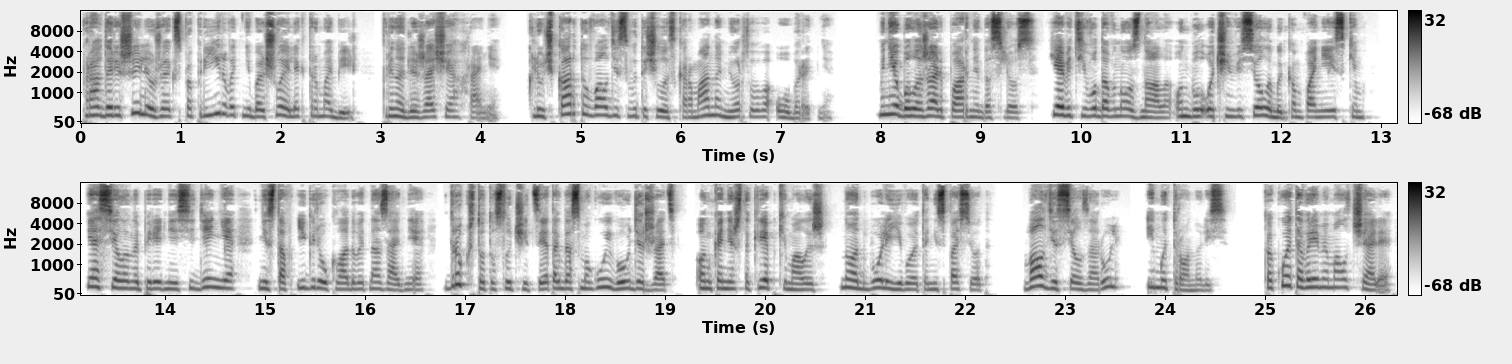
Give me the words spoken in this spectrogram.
Правда, решили уже экспроприировать небольшой электромобиль, принадлежащий охране. Ключ-карту Валдис вытащил из кармана мертвого оборотня. Мне было жаль парня до слез. Я ведь его давно знала, он был очень веселым и компанейским. Я села на переднее сиденье, не став Игоря укладывать на заднее. Вдруг что-то случится, я тогда смогу его удержать. Он, конечно, крепкий малыш, но от боли его это не спасет. Валдис сел за руль, и мы тронулись. Какое-то время молчали,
